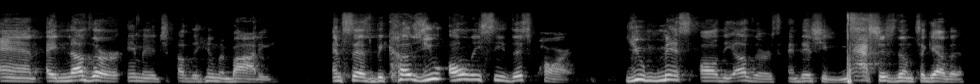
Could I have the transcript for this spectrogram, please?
and another image of the human body and says, because you only see this part, you miss all the others. And then she mashes them together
